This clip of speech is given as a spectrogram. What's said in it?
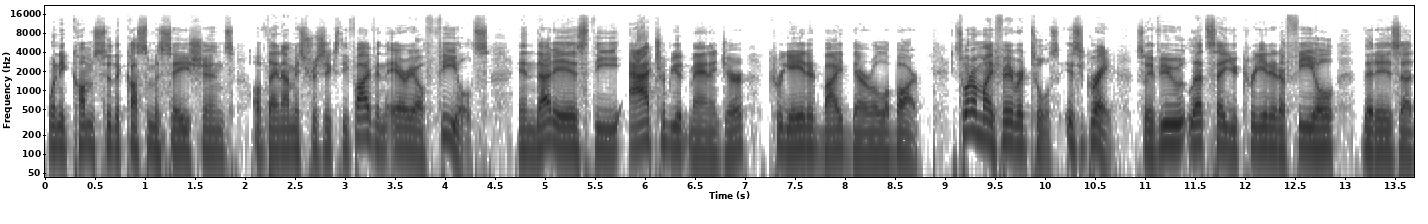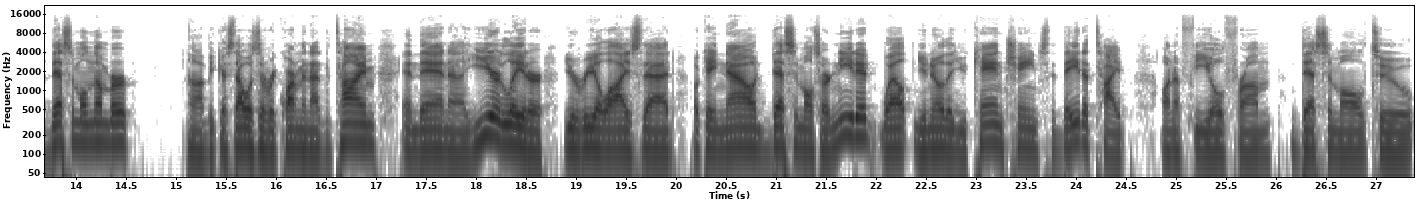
when it comes to the customizations of Dynamics 365 in the area of fields, and that is the attribute manager created by Daryl LaBar. It's one of my favorite tools. It's great. So if you, let's say you created a field that is a decimal number, uh, because that was a requirement at the time. And then a year later, you realize that, okay, now decimals are needed. Well, you know that you can change the data type on a field from decimal to,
